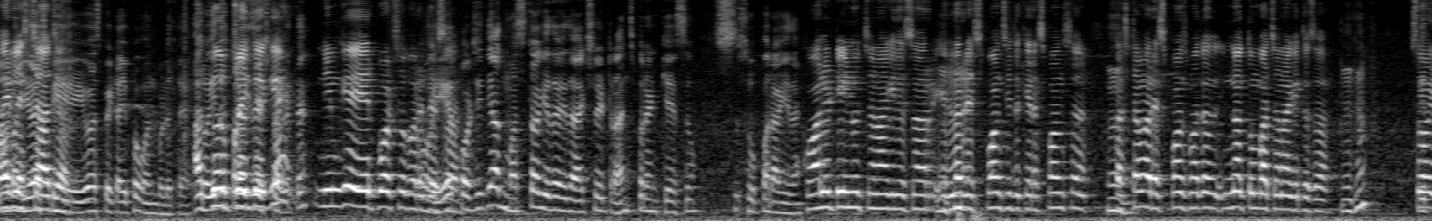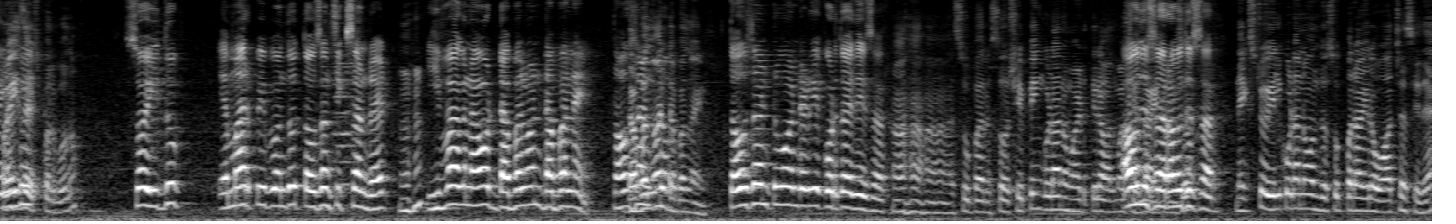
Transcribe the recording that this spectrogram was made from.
wireless charger U S P type ಬಂದ್ಬಿಡುತ್ತೆ. ಅದ್ರ ಜೊತೆಗೆ ನಿಮಗೆ ಏರ್ಪಾಡ್ಸ್ ಬರುತ್ತೆ ಸರ್ ಏರ್ಪಾಡ್ಸ್ ಇದೆ ಅದು ಮಸ್ತ್ ಆಗಿದೆ. ಇದು ಆಕ್ಚುಲಿ ಟ್ರಾನ್ಸ್ಪರೆಂಟ್ ಕೇಸು ಸೂಪರ್ ಆಗಿದೆ. ಕ್ವಾಲಿಟಿನೂ ಚೆನ್ನಾಗಿದೆ ಸರ್ ಎಲ್ಲ ರೆಸ್ಪಾನ್ಸ್ ಇದಕ್ಕೆ ರೆಸ್ಪಾನ್ಸ್ ಕಸ್ಟಮರ್ ರೆಸ್ಪಾನ್ಸ್ ಮಾತ್ರ ಇನ್ನೂ ತುಂಬಾ ಚೆನ್ನಾಗಿತ್ತು ಸರ್ ಸೊ ಪ್ರೈಸ್ ಎಷ್ಟು ಬರ್ಬೋದು? ಸೊ ಇದು ಎಂ ಆರ್ ಪಿ ಬಂದು ತೌಸಂಡ್ ಸಿಕ್ಸ್ ಹಂಡ್ರೆಡ್ ಇವಾಗ ನಾವು double one double nine double one thousand double nine thousand two ಹಂಡ್ರೆಡ್ಗೆ ಕೊಡ್ತಾ ಇದೀವಿ ಸರ್. ಹಾಂ ಹಾಂ ಹಾಂ ಸೂಪರ್ ಸೊ ಶಿಪ್ಪಿಂಗ್ ಕೂಡ ಮಾಡ್ತೀರಾ ಹೌದು ಸರ್ ಹೌದು ಸರ್. ನೆಕ್ಸ್ಟ್ ಇಲ್ಲಿ ಕೂಡ ಒಂದು ಸೂಪರ್ ಆಗಿರೋ ವಾಚಸ್ ಇದೆ.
